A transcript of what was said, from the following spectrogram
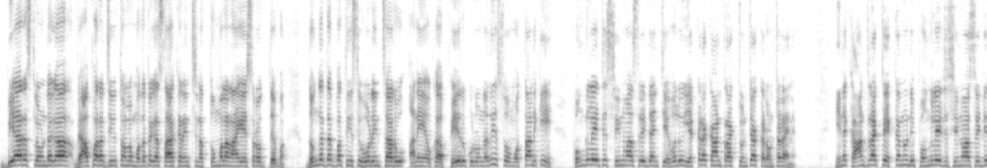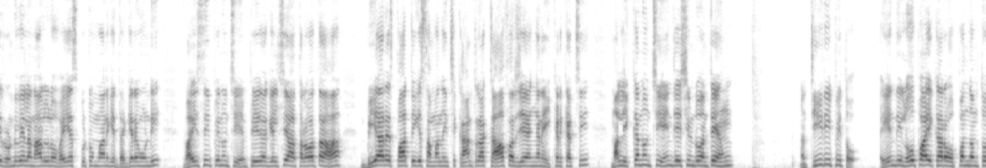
బీఆర్ఎస్లో ఉండగా వ్యాపార జీవితంలో మొదటగా సహకరించిన తుమ్మల నాగేశ్వరరావు దెబ్బ దొంగ దెబ్బ తీసి ఓడించారు అనే ఒక పేరు కూడా ఉన్నది. సో మొత్తానికి పొంగులేటి శ్రీనివాసరెడ్డి అంటే ఎవరు ఎక్కడ కాంట్రాక్ట్ ఉంటే అక్కడ ఉంటాడు ఆయన. ఈయన కాంట్రాక్ట్ ఎక్కడి నుండి పొంగులేటి శ్రీనివాసరెడ్డి రెండు వేల నాలుగులో వైఎస్ కుటుంబానికి దగ్గర ఉండి వైసీపీ నుంచి ఎంపీగా గెలిచి ఆ తర్వాత బీఆర్ఎస్ పార్టీకి సంబంధించి కాంట్రాక్ట్ ఆఫర్ చేయంగానే ఇక్కడికి వచ్చి మళ్ళీ ఇక్కడ నుంచి ఏం చేసిండు అంటే టీడీపీతో ఏంది లోపాయికార ఒప్పందంతో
